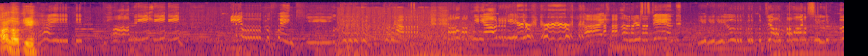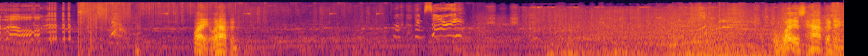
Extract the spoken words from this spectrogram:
Or Loki. Wait, what happened? Uh, I'm sorry. What is happening?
